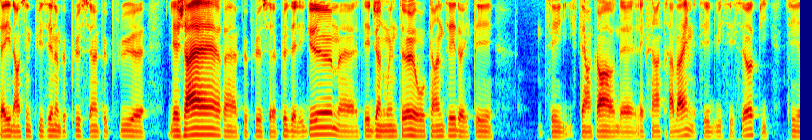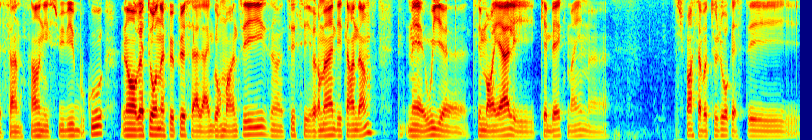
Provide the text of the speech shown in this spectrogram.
allé dans une cuisine un peu plus, un peu plus légère, un peu plus, plus de légumes. sais, John Winter au Candide a été, il fait encore de l'excellent travail, mais lui, c'est ça. Puis, ça, ça, en est suivi beaucoup. Là, on retourne un peu plus à la gourmandise. Hein, c'est vraiment des tendances. Mais oui, sais, Montréal et Québec même je pense que ça va toujours rester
